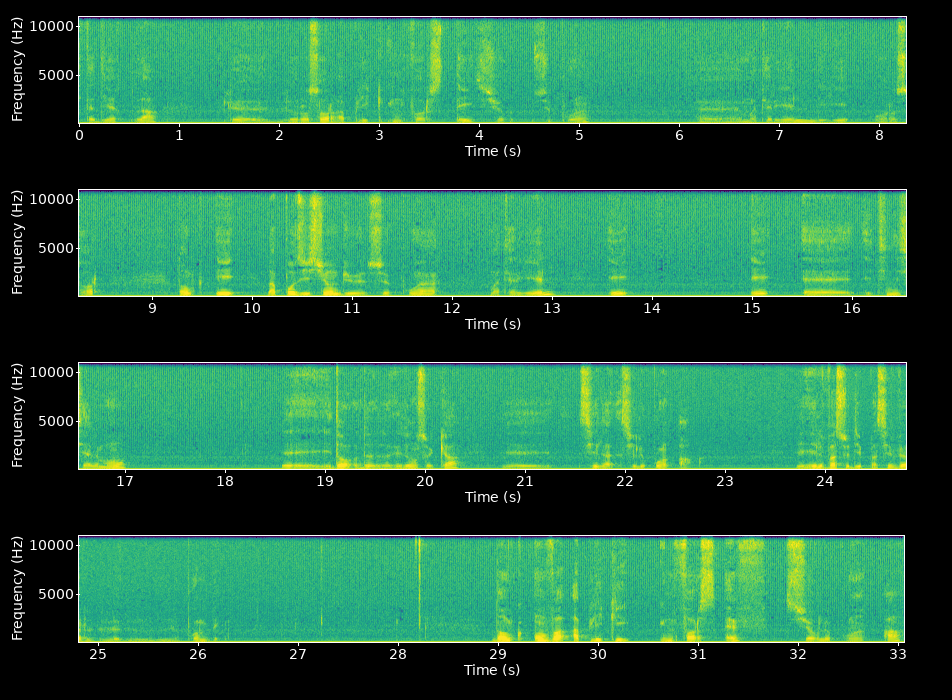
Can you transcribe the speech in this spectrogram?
c'est-à-dire là, le, ressort applique une force T sur ce point matériel lié au ressort. Donc, et la position de ce point matériel est, est, euh, initialement, euh, et dans, dans, ce cas, c'est le point A. Et elle va se déplacer vers le point B. Donc on va appliquer une force F sur le point A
